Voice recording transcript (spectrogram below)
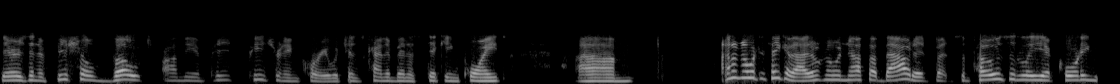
there's an official vote on the impe- impeachment inquiry, which has kind of been a sticking point. Um, I don't know what to think of that. I don't know enough about it, but supposedly, according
